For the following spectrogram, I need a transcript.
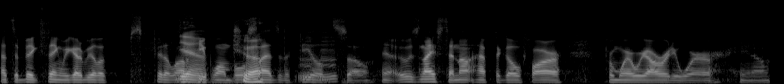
That's a big thing. We got to be able to fit a lot Yeah. of people on both Sure. sides of the field. Mhm. So yeah, it was nice to not have to go far from where we already were. You know.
